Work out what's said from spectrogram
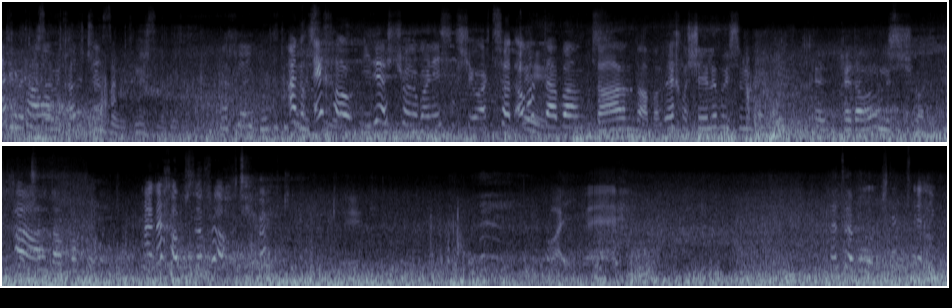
ეს არის ჩვენსებით მისები. ახლა იქ გუდი ანუ ეხლა იდეაში ჩვენ როგორ ისში ვართ ცოტა დაბალ. ძალიან დაბალ. ეხლა შეიძლება ისინი ხედავ რომ ისში ვარ. ხო. ჩვენ დაბალ ხედავ. ანუ ხა ვსწრაფო ვთქვი. ვაი მე. და თებულობში და წელი ხო.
